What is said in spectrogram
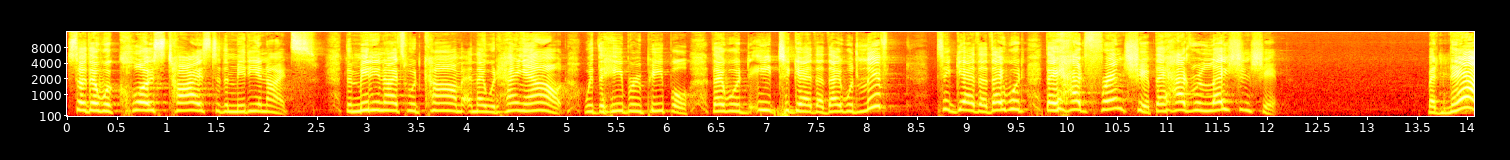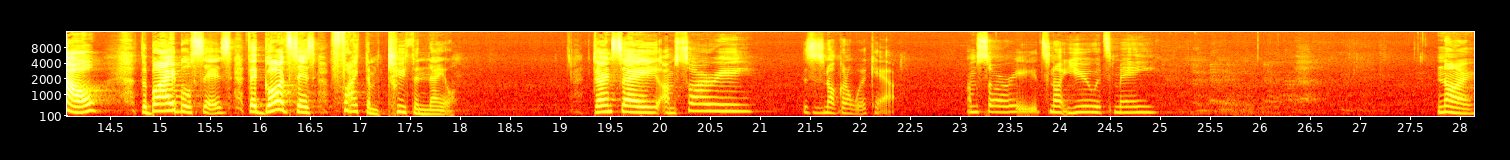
So there were close ties to the Midianites. The Midianites would come and they would hang out with the Hebrew people. They would eat together. They would live together. They would they had friendship. They had relationship. But now the Bible says that God says, fight them tooth and nail. Don't say, I'm sorry, this is not going to work out. I'm sorry, it's not you, it's me. No,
